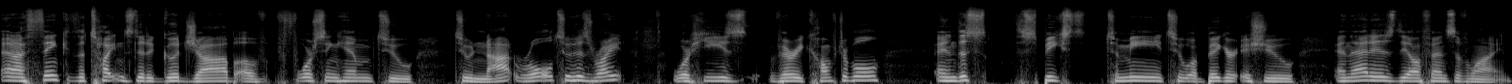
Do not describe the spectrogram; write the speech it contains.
And I think the Titans did a good job of forcing him to to not roll to his right where he's very comfortable. And this speaks to me to a bigger issue and that is the offensive line.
